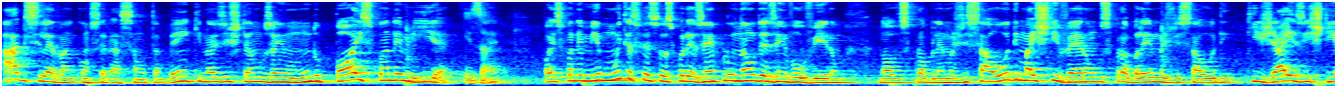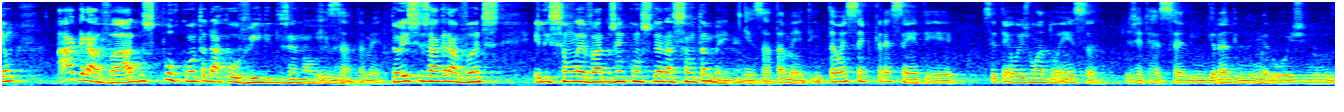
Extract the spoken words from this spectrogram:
há de se levar em consideração também que nós estamos em um mundo pós-pandemia. Exato. Né? Pós-pandemia, muitas pessoas, por exemplo, não desenvolveram novos problemas de saúde, mas tiveram os problemas de saúde que já existiam agravados por conta da Covid-19. Né? Exatamente. Né? Então, esses agravantes eles são levados em consideração também, né? Exatamente. Então é sempre crescente. Você tem hoje uma doença que a gente recebe em grande número hoje nos,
